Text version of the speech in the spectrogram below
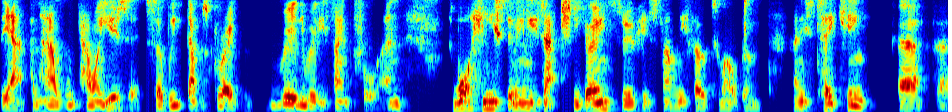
the app and how how I use it. So we that was great. Really, really thankful. And what he's doing, he's actually going through his family photo album and he's taking uh, a,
